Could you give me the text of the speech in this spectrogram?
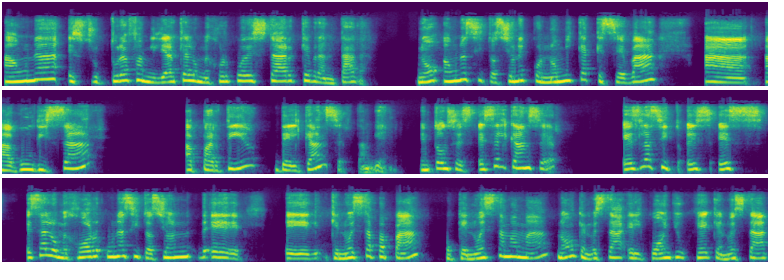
a una estructura familiar que a lo mejor puede estar quebrantada, ¿no? A una situación económica que se va a agudizar a partir del cáncer también. Entonces, es el cáncer, es, la, es, es, es a lo mejor una situación de, eh, que no está papá, o que no está mamá, ¿no? Que no está el cónyuge, que no está,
